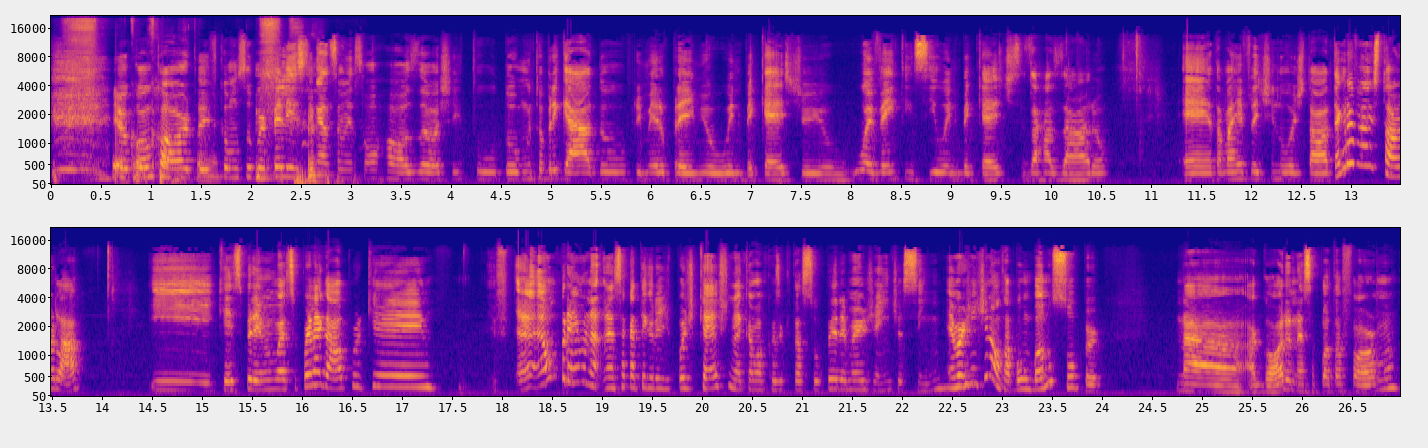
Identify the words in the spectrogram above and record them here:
Eu, eu concordo, concordo e ficamos super felizes com essa menção rosa. Eu achei tudo. Muito obrigado. O primeiro prêmio, o NBcast, o, o evento em si, o NBcast, vocês arrasaram. É, tava refletindo hoje, tava até gravando uma story lá. E que esse prêmio vai super legal porque é, é, um prêmio nessa categoria de podcast, né? Que é uma coisa que tá super emergente, assim. Emergente não, tá bombando super na agora nessa plataforma.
